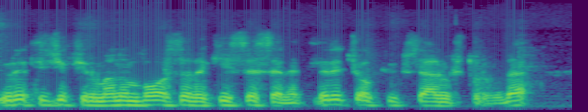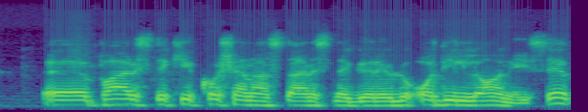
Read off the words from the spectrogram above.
üretici firmanın borsadaki hisse senetleri çok yükselmiş durumda. E, Paris'teki Koşan Hastanesi'nde görevli Odile Lone ise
